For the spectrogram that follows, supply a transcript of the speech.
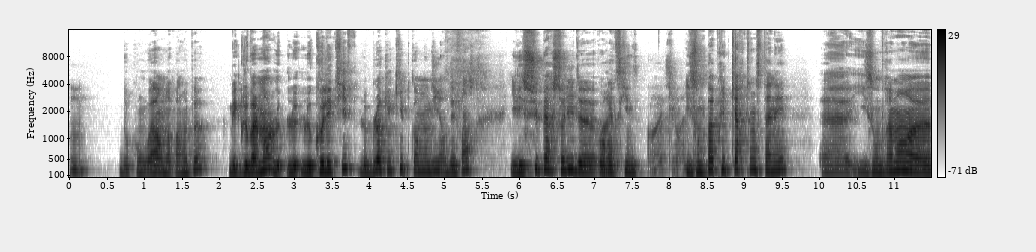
Mm. Donc on, voilà, on en parle un peu. Mais globalement, le, le- le collectif, le bloc équipe, comme on dit en défense, il est super solide euh, aux Ouais. Redskins. Ouais, c'est vrai. Ils n'ont pas pris de carton cette année. Euh, ils ont vraiment. euh,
